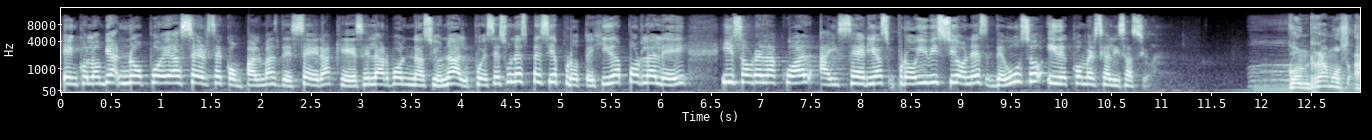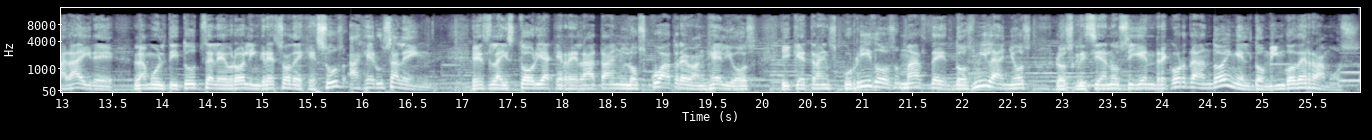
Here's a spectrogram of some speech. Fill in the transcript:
en Colombia no puede hacerse con palmas de cera, que es el árbol nacional, pues es una especie protegida por la ley y sobre la cual hay serias prohibiciones de uso y de comercialización. Con ramos al aire, la multitud celebró el ingreso de Jesús a Jerusalén. Es la historia que relatan los cuatro evangelios y que transcurridos más de dos mil años, los cristianos siguen recordando en el Domingo de Ramos.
